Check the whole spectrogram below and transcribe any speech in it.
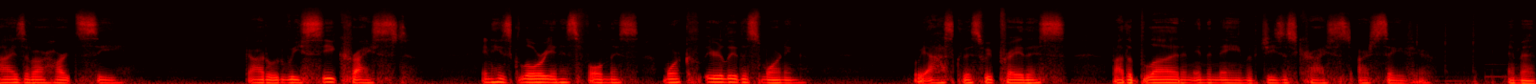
eyes of our hearts see? God, would we see Christ in his glory and his fullness more clearly this morning? We ask this, we pray this by the blood and in the name of Jesus Christ, our Savior. Amen.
